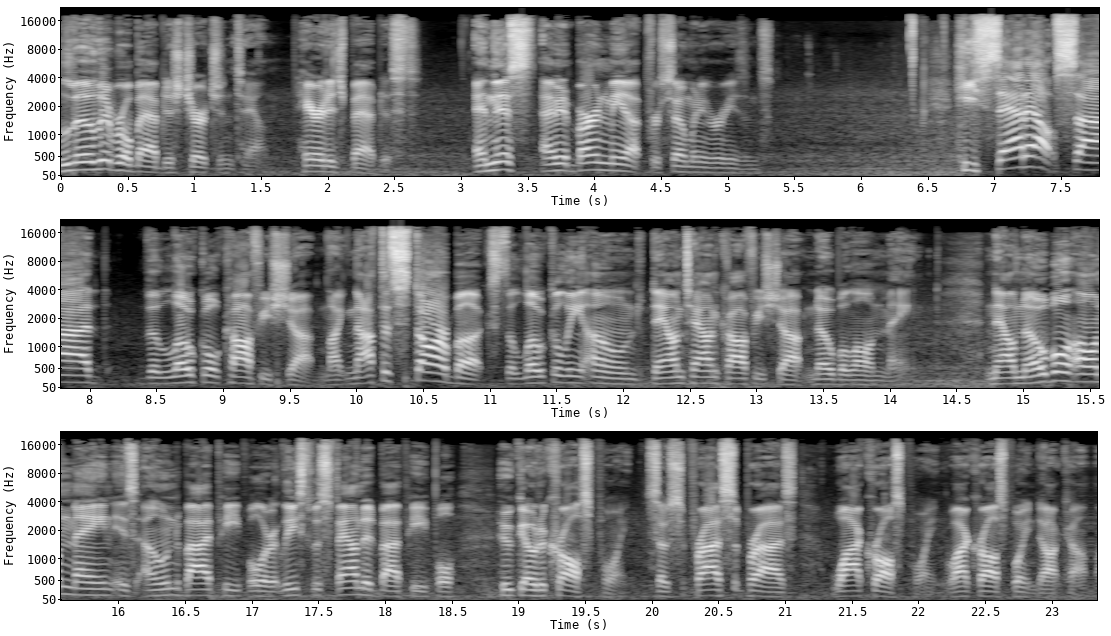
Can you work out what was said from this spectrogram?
the liberal Baptist church in town, Heritage Baptist. And this, I mean, it burned me up for so many reasons. He sat outside the local coffee shop, like not the Starbucks, the locally owned downtown coffee shop, Noble on Main. Now, Noble on Main is owned by people, or at least was founded by people who go to Crosspoint. So, surprise, surprise, why Crosspoint? Why Crosspoint.com?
